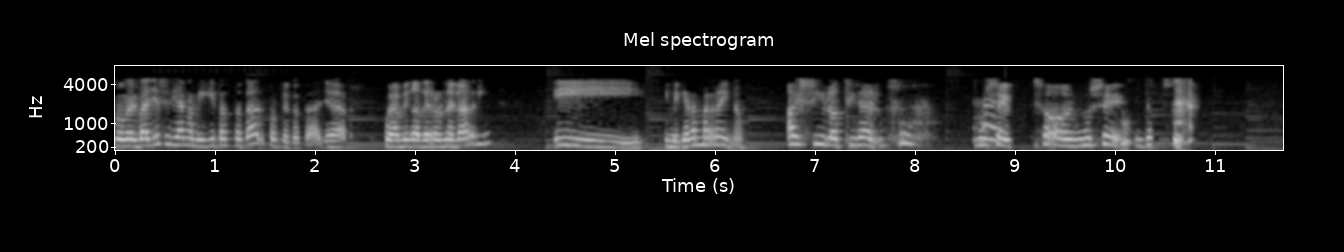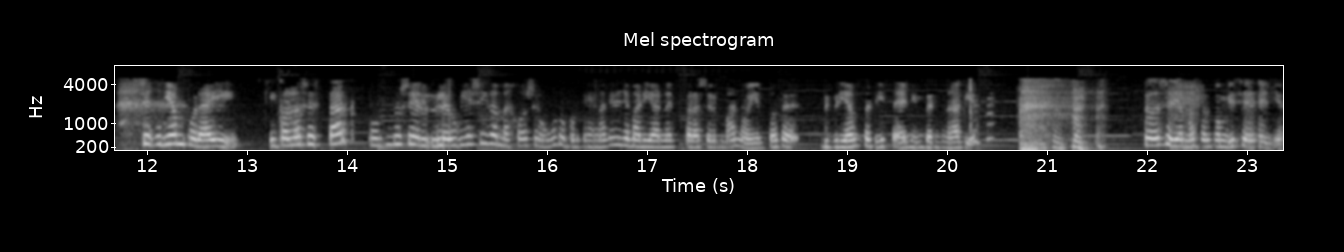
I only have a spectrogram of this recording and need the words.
Con el Valle serían amiguitos total, porque total, ya fue amiga de Ronel Arryn. Y, y me quedan más reinos. Ay, sí, los Tyrell. Uf, no sé, son, no sé, yo qué sé. Seguirían por ahí. Y con los Stark, pues no sé, le hubiese ido mejor seguro, porque nadie le llamaría a Ned para ser hermano y entonces vivirían felices en Invernalia. Todo sería mejor con Viseño.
